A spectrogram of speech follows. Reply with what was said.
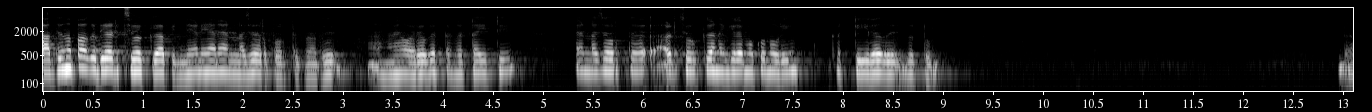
ആദ്യം ഒന്ന് പകുതി അടിച്ച് വെക്കുക. പിന്നെയാണ് ഞാൻ എണ്ണ ചേർത്ത് കൊടുത്തിരിക്കുന്നത്. അങ്ങനെ ഓരോ ഘട്ടം ഘട്ടമായിട്ട് എണ്ണ ചേർത്ത് അടിച്ചു കൊടുക്കുകയാണെങ്കിൽ നമുക്കൊന്നുകൂടി കട്ടിയിലത് കിട്ടും. ഇതാ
